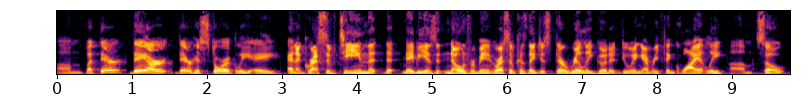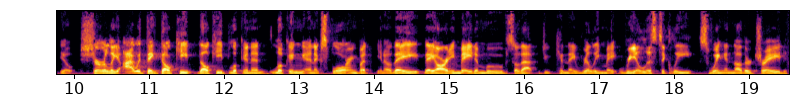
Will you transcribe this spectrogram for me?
Um, but they're they are they're historically a an aggressive team that that maybe isn't known for being aggressive because they just they're really good at doing everything quietly. Um, so you know, surely I would think they'll keep they'll keep looking and looking and exploring. But you know, they they already made a move, so that do, can they really make realistically swing another trade.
